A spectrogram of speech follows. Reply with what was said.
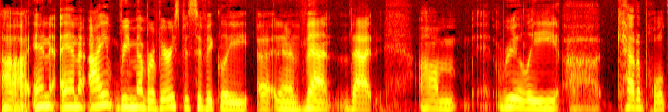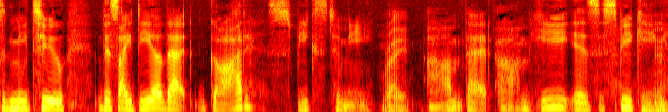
uh, and, and I remember very specifically uh, an event that um, really uh, catapulted me to this idea that God speaks to me Right. um, that um, he is speaking.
